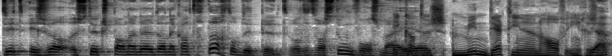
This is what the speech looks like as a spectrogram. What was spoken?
dit is wel een stuk spannender dan ik had gedacht op dit punt. Want het was toen volgens mij... Ik had eh, dus min 13,5 ingezet. Ja.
